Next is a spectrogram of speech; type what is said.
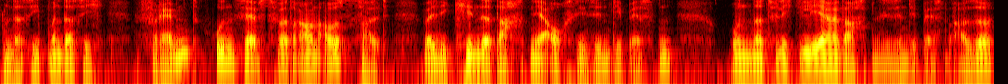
Und da sieht man, dass sich Fremd- und Selbstvertrauen auszahlt, weil die Kinder dachten ja auch, sie sind die Besten und natürlich die Lehrer dachten, sie sind die Besten. Also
